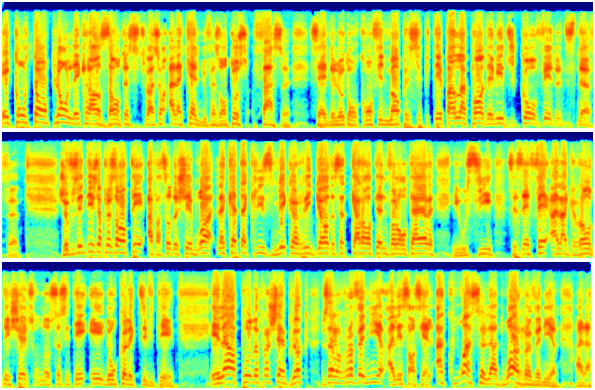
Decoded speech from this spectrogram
et contemplons l'écrasante situation à laquelle nous faisons tous face. Celle de l'autoconfinement précipité par la pandémie du COVID-19. Je vous ai déjà présenté, à partir de chez moi, la cataclysmique rigueur de cette quarantaine volontaire et aussi ses effets à la grande échelle sur nos sociétés et nos collectivités. Et là, pour le prochain bloc, nous allons revenir à l'essentiel. À quoi cela doit revenir? À la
